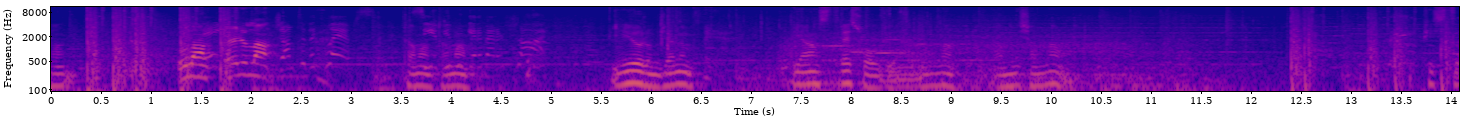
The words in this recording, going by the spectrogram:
Ulan. Ulan öl ulan. Tamam tamam. Biliyorum canım. Bir an stres oldu yani ondan. Yanlış anlama. Şu pistol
